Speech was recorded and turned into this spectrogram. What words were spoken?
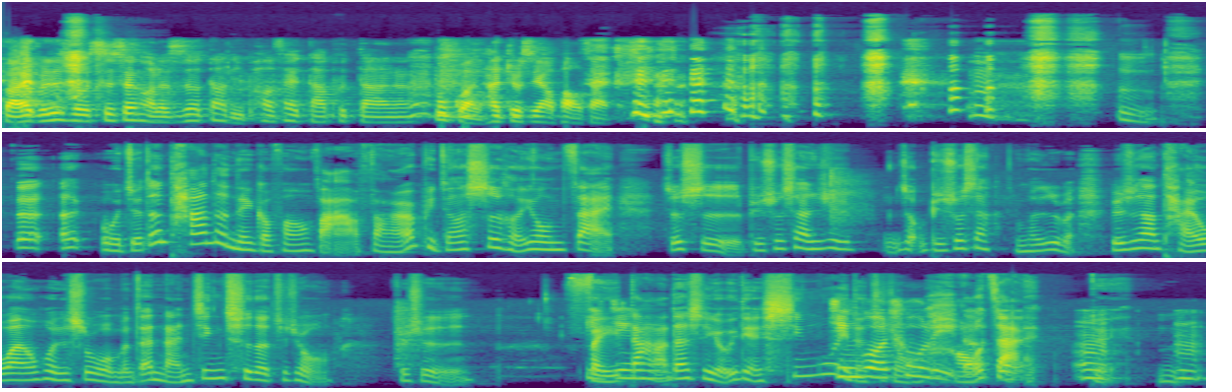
反而不是说吃生蚝的时候到底泡菜搭不搭呢？不管他就是要泡菜。嗯，呃呃，我觉得他的那个方法反而比较适合用在，就是比如说像日，就比如说像什么日本，比如说像台湾，或者是我们在南京吃的这种，就是肥大但是有一点腥味的这种蚝仔，对，嗯，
